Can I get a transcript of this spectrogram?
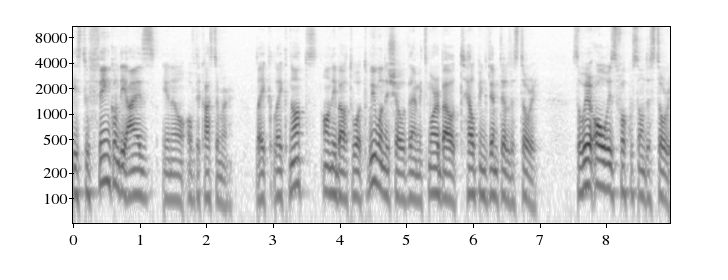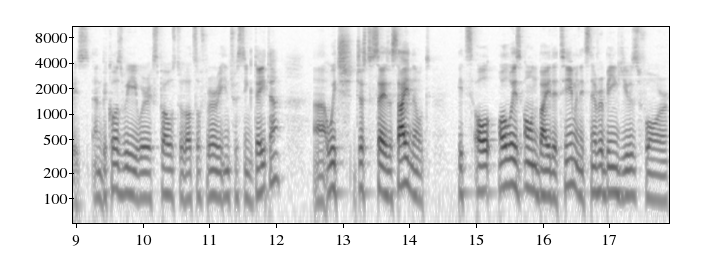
is to think on the eyes, you know, of the customer. Like, like not only about what we want to show them, it's more about helping them tell the story. So we're always focused on the stories. And because we were exposed to lots of very interesting data, uh, which just to say as a side note, it's all, always owned by the team and it's never being used for,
